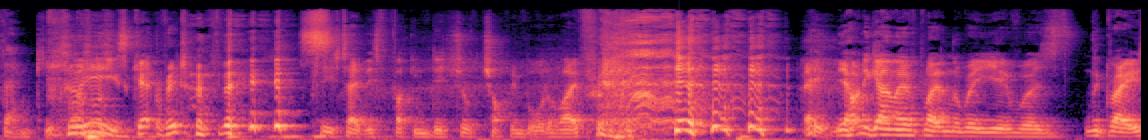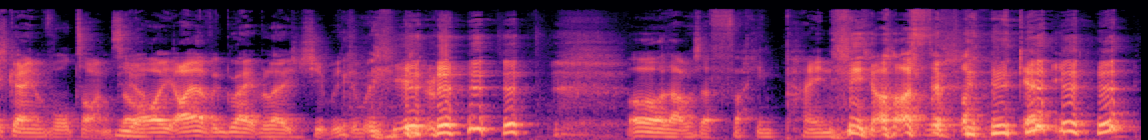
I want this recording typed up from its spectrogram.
Thank you. Please get rid of this. Please take this fucking digital chopping board away from me. hey, the only game I ever played on the Wii U was the greatest game of all time, so Yeah. I, I have a great relationship with the Wii U. oh, that was a fucking pain in the arse to game.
